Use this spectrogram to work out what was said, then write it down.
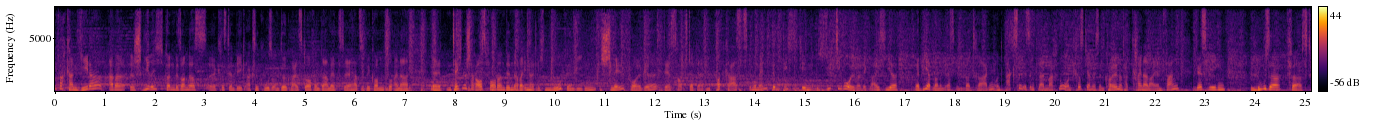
Einfach kann jeder, aber äh, schwierig können besonders äh, Christian Beek, Axel Kruse und Dirk Walzdorf. Und damit äh, herzlich willkommen zu einer technisch herausfordernden, aber inhaltlich notwendigen Schnellfolge des Hauptstadtderby Podcasts. Im Moment bin ich in Südtirol, weil wir gleich hier Biathlon im ersten übertragen. Und Axel ist in Kleinmachnow und Christian ist in Köln und hat keinerlei Empfang. Deswegen Loser first.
